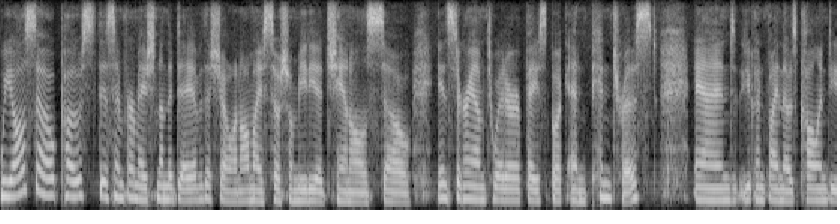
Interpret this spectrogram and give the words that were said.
We also post this information on the day of the show on all my social media channels. So, Instagram, Twitter, Facebook, and Pinterest. And you can find those call in details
